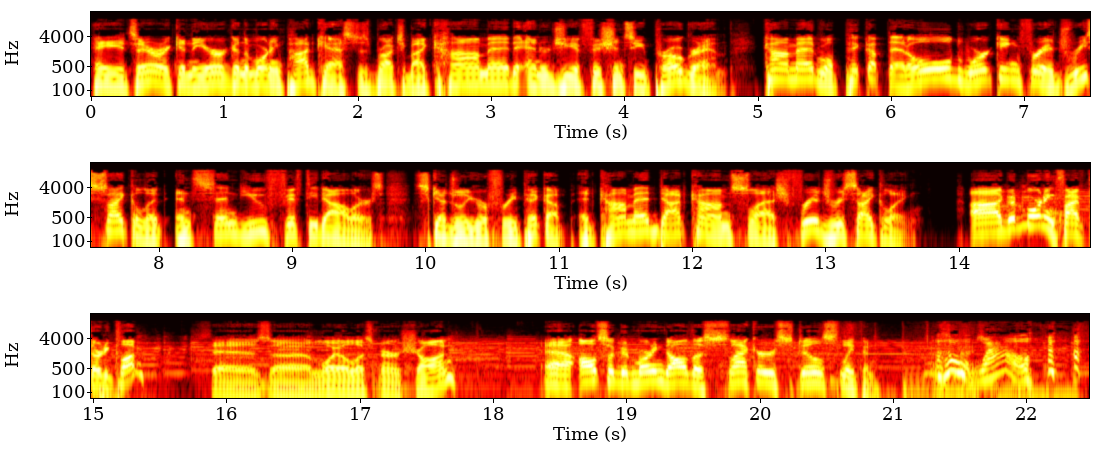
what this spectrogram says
Hey, it's Eric, and the Eric in the Morning podcast is brought to you by ComEd Energy Efficiency Program. ComEd will pick up that old working fridge, recycle it, and send you $50. Schedule your free pickup at ComEd.com slash fridge recycling. Uh, good morning, 530 Club, says uh, loyal listener Sean. Uh, also, good morning to all the slackers still sleeping. Oh, wow.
